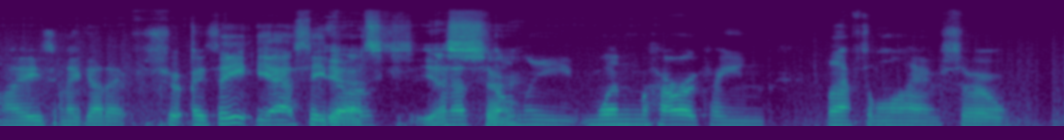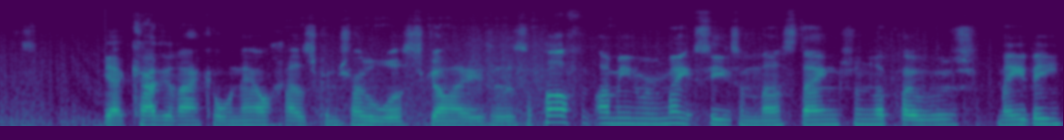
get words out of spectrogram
Oh, he's gonna get it for sure. Is he? Yes, he Yes, does. yes, and that's sir. only one hurricane left alive, so yeah, Cadilakor now has control of the skies. As apart from, I mean, we might see some Mustangs from the pose, maybe,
